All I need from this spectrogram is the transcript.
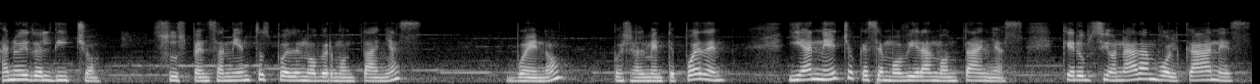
¿Han oído el dicho, sus pensamientos pueden mover montañas? Bueno, pues realmente pueden. Y han hecho que se movieran montañas, que erupcionaran volcanes,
